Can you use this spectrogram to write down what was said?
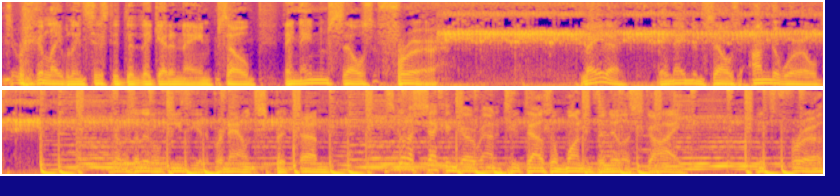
The record label insisted that they get a name, so they named themselves Freur. Later, they named themselves Underworld. That was a little easier to pronounce, but um, it's got a second go around in 2001 in Vanilla Sky. It's Freur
